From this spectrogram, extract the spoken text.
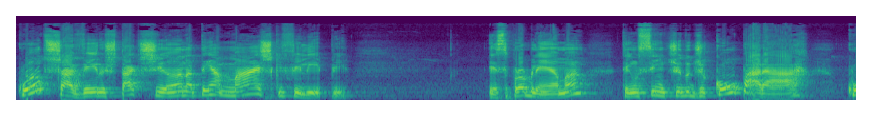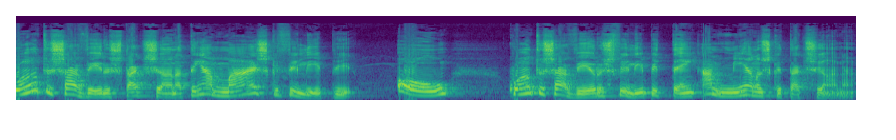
Quantos chaveiros Tatiana tem a mais que Felipe? Esse problema tem o sentido de comparar quantos chaveiros Tatiana tem a mais que Felipe ou quantos chaveiros Felipe tem a menos que Tatiana.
